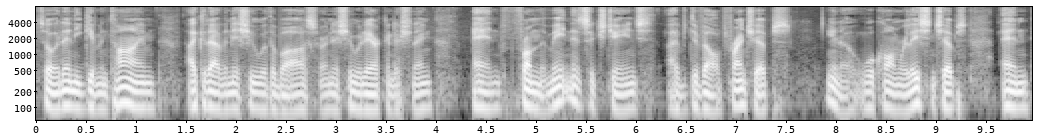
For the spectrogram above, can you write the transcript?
So at any given time, I could have an issue with a bus or an issue with air conditioning, and from the maintenance exchange, I've developed friendships. You know, we'll call them relationships, and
